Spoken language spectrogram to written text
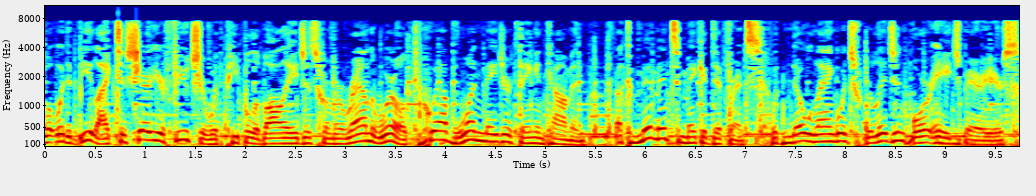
What would it be like to share your future with people of all ages from around the world who have one major thing in common? A commitment to make a difference with no language, religion, or age barriers.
